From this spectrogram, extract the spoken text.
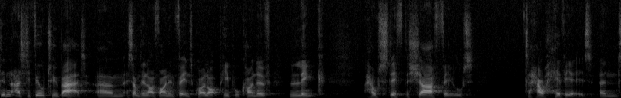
didn't actually feel too bad. Um, it's something that I find in fittings quite a lot. People kind of link how stiff the shaft feels to how heavy it is. And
